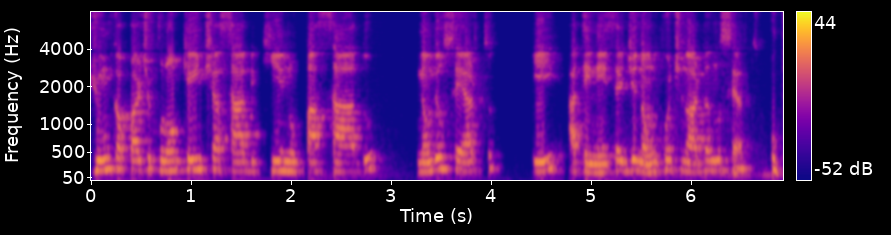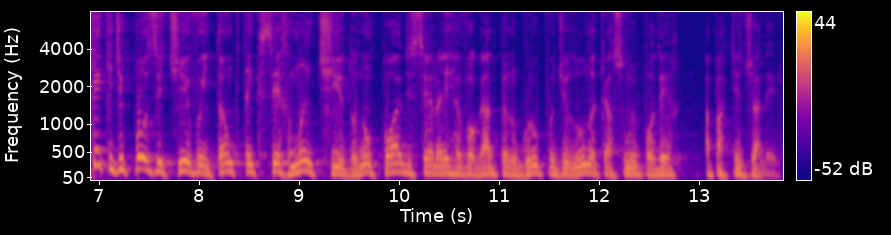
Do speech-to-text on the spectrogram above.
junto com a parte econômica que a gente já sabe que no passado não deu certo e a tendência é de não continuar dando certo. O que, que de positivo então que tem que ser mantido, não pode ser aí revogado pelo grupo de Lula que assume o poder a partir de janeiro?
